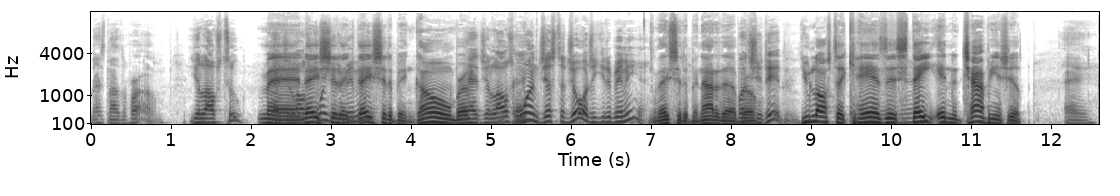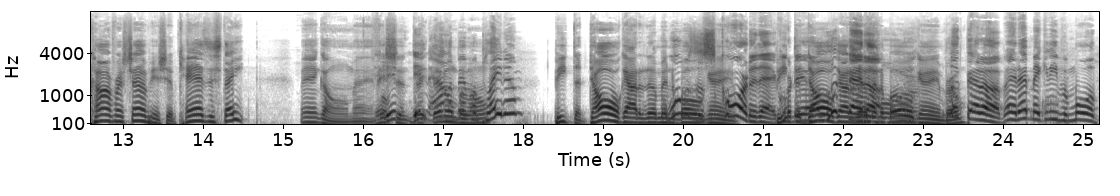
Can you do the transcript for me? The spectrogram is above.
that's not the problem. You lost two. Man, lost they should have been they should have been gone, bro. Had you lost Okay. one just to Georgia, you'd have been in. They should have been out of there, But bro. you didn't. You lost to Kansas State in the championship, Hey, conference championship. Kansas State, man, go on, man. They Didn't, should. Didn't they don't Alabama play them? Beat the dog out of them in what the bowl game. What was the game. score to that? Beat the dog Look out of them up. in the bowl game, bro. Look that up. Hey, that make it even more.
